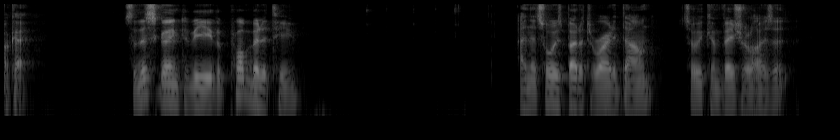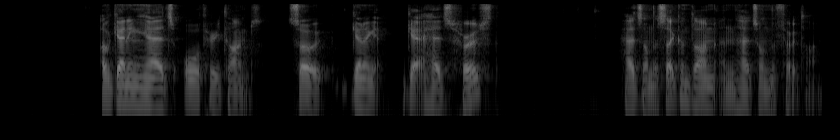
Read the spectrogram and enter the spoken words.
Okay, so this is going to be the probability and it's always better to write it down so we can visualize it, of getting heads all three times. So gonna get heads first, heads on the second time, and heads on the third time.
